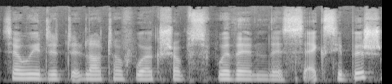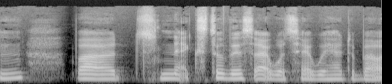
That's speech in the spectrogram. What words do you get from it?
So we did a lot of workshops within this exhibition. But next to this, I would say we had about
